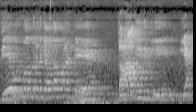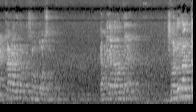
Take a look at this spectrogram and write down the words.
దేవుడి మందిరానికి వెళ్దామని అంటే దావీదికి ఎక్కడైనా సంతోషం. ఎక్కడికెళ్ళామంటే జనులంట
